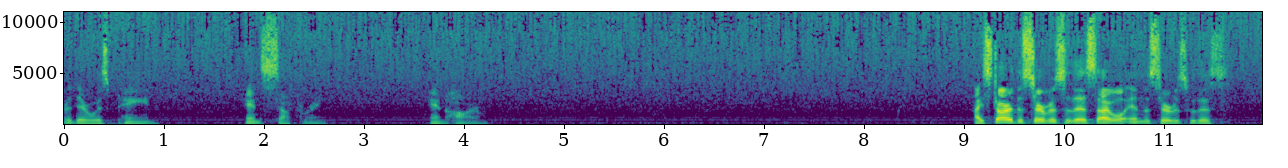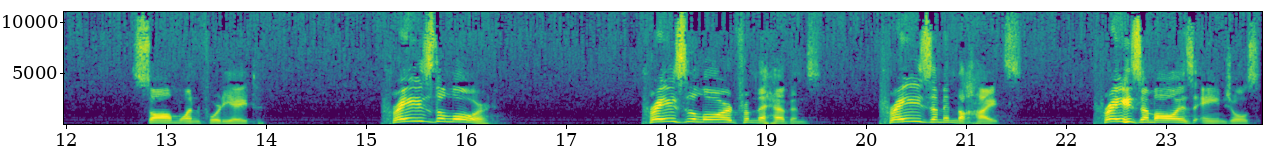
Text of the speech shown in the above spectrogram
where there was pain and suffering and harm. I started the service with this. I will end the service with this. Psalm 148. Praise the Lord. Praise the Lord from the heavens. Praise him in the heights. Praise him, all his angels.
